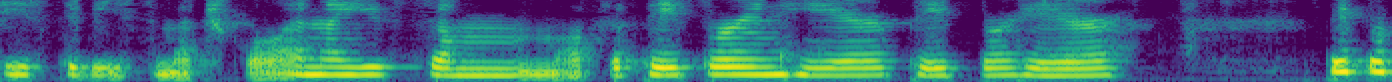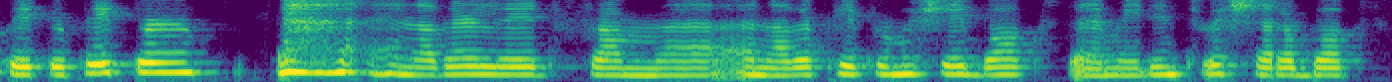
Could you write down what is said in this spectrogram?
piece to be symmetrical and I used some of the paper in here, paper here, paper, paper, paper, another lid from uh, another paper mache box that I made into a shadow box.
